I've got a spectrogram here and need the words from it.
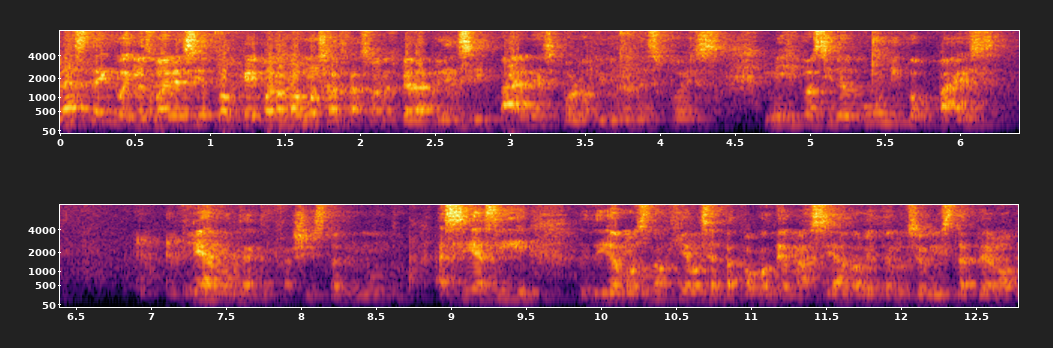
las tengo y les voy a decir por qué. Bueno, por muchas razones, pero la principal es por lo que vino después. México ha sido el único país realmente antifascista del mundo. Así, así, digamos, no quiero ser tampoco demasiado ilusionista, pero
